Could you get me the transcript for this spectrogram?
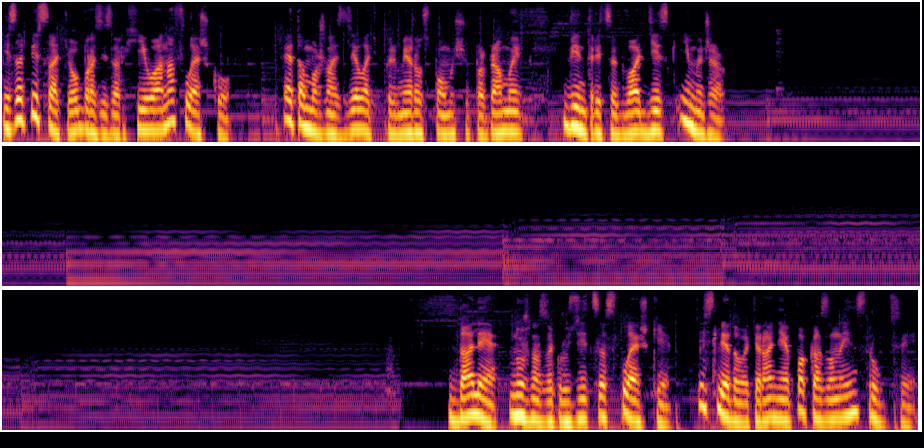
и записать образ из архива на флешку. Это можно сделать, к примеру, с помощью программы Win32 Disk Imager. Далее нужно загрузиться с флешки и следовать ранее показанной инструкции.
